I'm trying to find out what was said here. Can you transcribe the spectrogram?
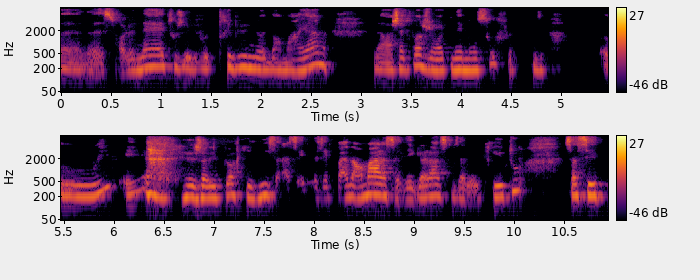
euh, sur le net, ou j'ai vu votre tribune dans Marianne. Alors, à chaque fois, je retenais mon souffle. oui, et j'avais peur qu'ils disent ah, c'est pas normal, c'est dégueulasse, vous avez écrit et tout. Ça s'est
